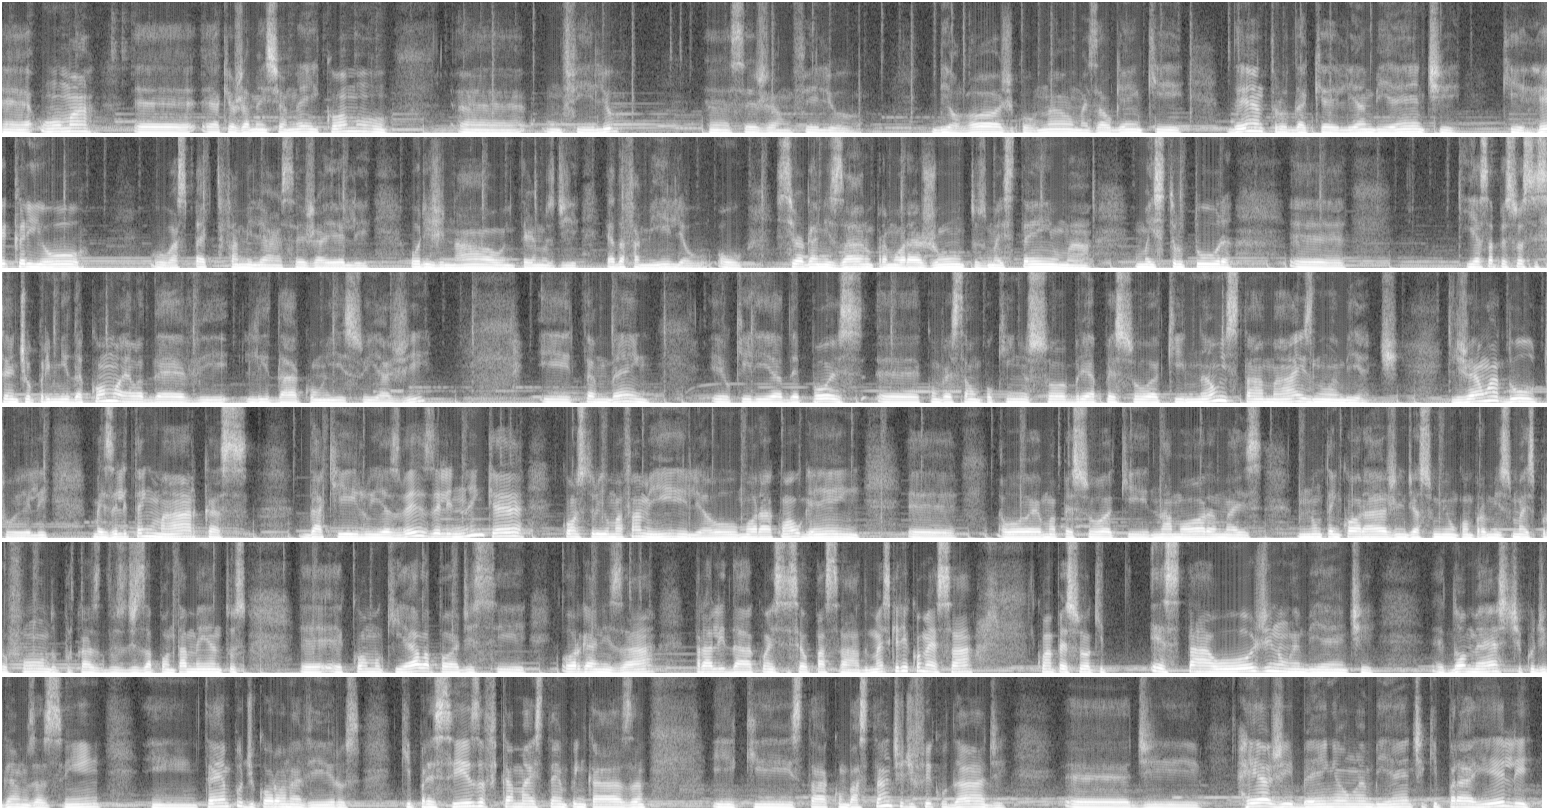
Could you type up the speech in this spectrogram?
É, uma é, é a que eu já mencionei, como é, um filho, é, seja um filho biológico ou não, mas alguém que dentro daquele ambiente que recriou o aspecto familiar, seja ele original em termos de é da família ou, ou se organizaram para morar juntos, mas tem uma, uma estrutura. É, e essa pessoa se sente oprimida, como ela deve lidar com isso e agir. E também eu queria depois é, conversar um pouquinho sobre a pessoa que não está mais no ambiente. Ele já é um adulto, ele, mas ele tem marcas daquilo e às vezes ele nem quer construir uma família ou morar com alguém. É, ou é uma pessoa que namora, mas não tem coragem de assumir um compromisso mais profundo por causa dos desapontamentos. É, é como que ela pode se organizar para lidar com esse seu passado. Mas queria começar com a pessoa que está hoje num ambiente é, doméstico, digamos assim, em tempo de coronavírus, que precisa ficar mais tempo em casa e que está com bastante dificuldade é, de reagir bem a um ambiente que para ele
